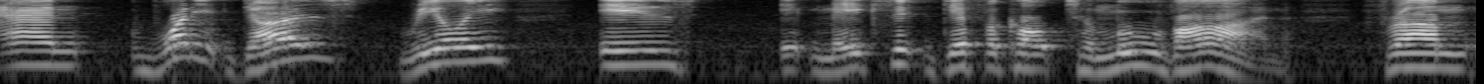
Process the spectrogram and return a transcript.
And what it does really is it makes it difficult to move on from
